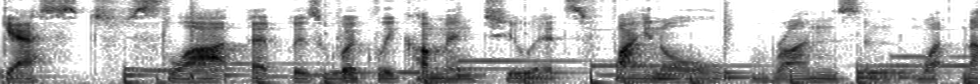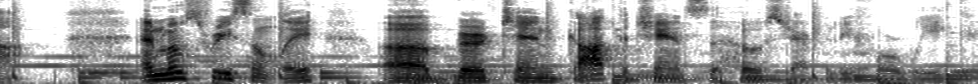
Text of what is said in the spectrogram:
guest slot that was quickly coming to its final runs and whatnot. And most recently, uh, Burton got the chance to host Jeopardy for a week,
